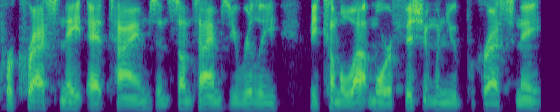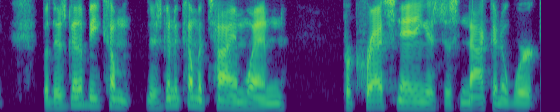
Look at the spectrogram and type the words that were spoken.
procrastinate at times, and sometimes you really become a lot more efficient when you procrastinate. But there's going to become there's going to come a time when procrastinating is just not going to work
